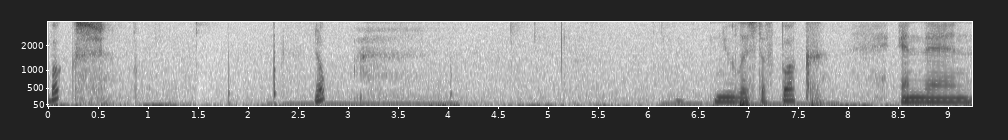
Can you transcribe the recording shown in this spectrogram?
books. Nope. New list of book. And then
